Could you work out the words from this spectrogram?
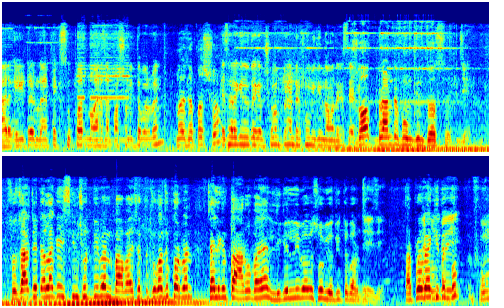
আর এইটা হলো এপেক্স সুপার নয় হাজার পাঁচশো নিতে পারবেন। নয় হাজার পাঁচশো। এছাড়া কিন্তু দেখেন সব ব্র্যান্ডের ফোমই কিন্তু আমাদের কাছে সব ব্র্যান্ডের ফোন কিন্তু আছে। জি। সো যার যেটা লাগে স্ক্রিনশট দিবেন বা ভাইয়ের সাথে যোগাযোগ করবেন চাইলে কিন্তু আরও ভাই লিগেলি ভাবে ছবিও দিতে পারবে। জি জি। তারপরে ভাই কি দেখব? ফোম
